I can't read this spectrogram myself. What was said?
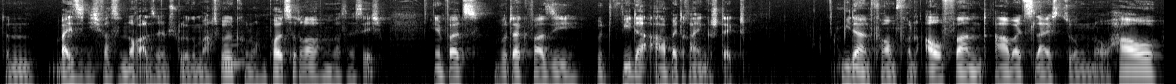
dann weiß ich nicht, was noch alles in dem Stuhl gemacht wird, kommt noch ein Polster drauf und was weiß ich. Jedenfalls wird da quasi, wird wieder Arbeit reingesteckt. Wieder in Form von Aufwand, Arbeitsleistung, Know-how.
